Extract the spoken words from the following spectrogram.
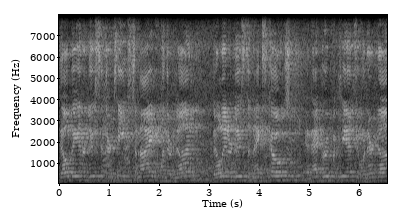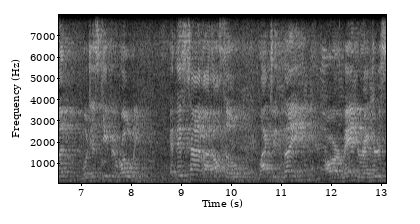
They'll be introducing their teams tonight, and when they're done, they'll introduce the next coach and that group of kids, and when they're done, we'll just keep it rolling. At this time, I'd also like to thank our band directors,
